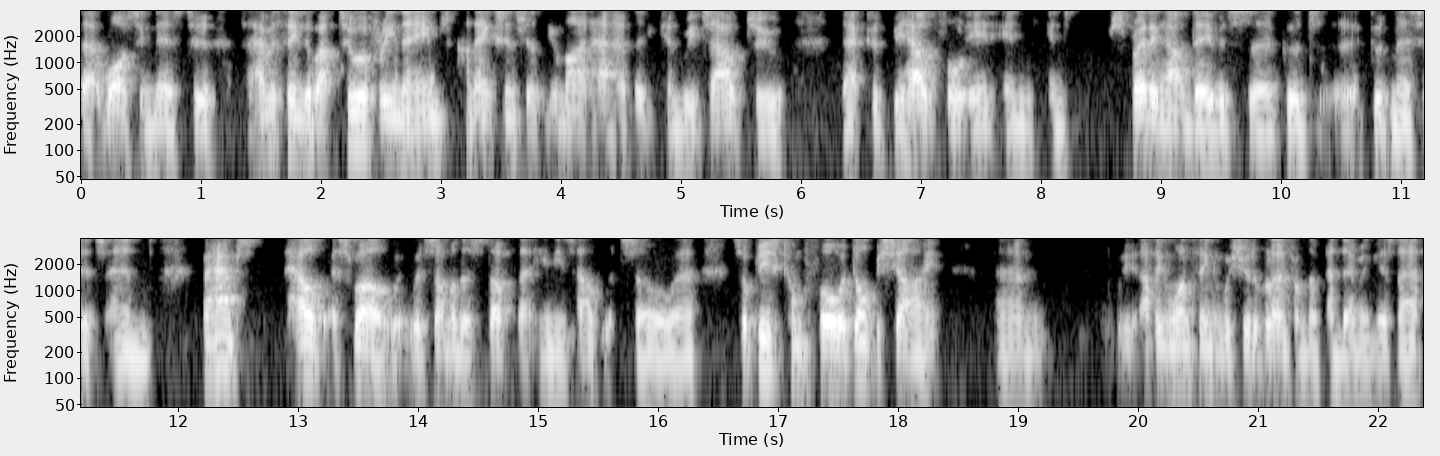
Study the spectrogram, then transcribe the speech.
that watching this to, to have a think about two or three names, connections that you might have that you can reach out to that could be helpful in, in, in spreading out David's uh, good uh, good message and perhaps help as well with, with, some of the stuff that he needs help with. So, uh, so please come forward. Don't be shy. Um, I think one thing we should have learned from the pandemic is that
